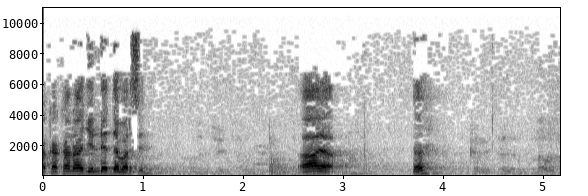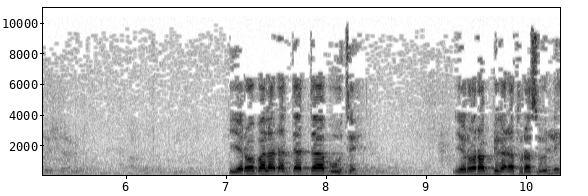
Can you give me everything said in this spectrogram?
akka kanaa jennee dabarsine aya yeroo balaan adda addaa buute yeroo rabbi kadhatu rasuulli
